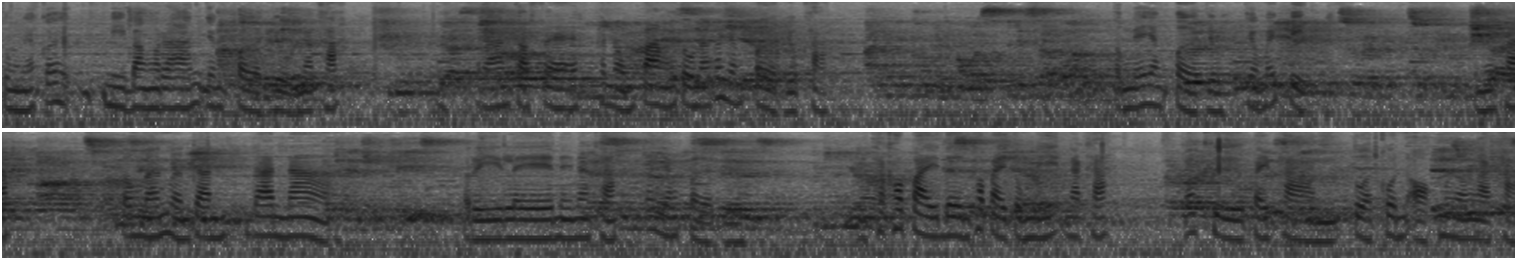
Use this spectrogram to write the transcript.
ตรงนี้ก็มีบางร้านยังเปิดอยู่นะคะ ร้านกาแฟขนมปังตรงนั้นก็ยังเปิดอยู่ค่ะ ตรงนี้ยังเปิดอยู่ยังไม่ปิดนไหมคะตรงนั้นเหมือนกันด้านหน้า รีเลย์นี่นะคะ ก็ยังเปิดอยู่ถ้าเข้าไปเดินเข้าไปตรงนี้นะคะ ก็คือไปผ่านตรวจคนออกเมืองอะค่ะ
